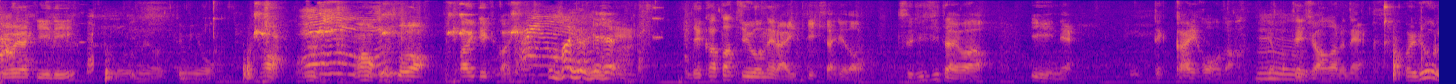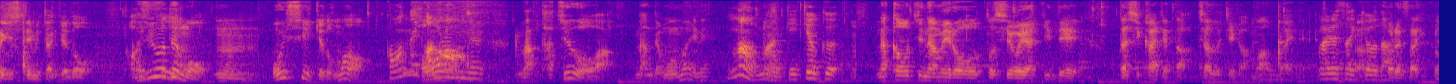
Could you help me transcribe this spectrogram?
ー塩焼き入り。うんやってみよう。あ、うん、あ、本当だ。最適解うまいよね。うん。出方中を狙い行ってきたけど釣り自体はいいね。でっかい方が。やっぱテンション上がるね、これ料理にしてみたけど味はでもうん美味しいけどまあ変わんないかな。変わらんねまあタチウオは何でもうまいね。まあまあ結局。中落ちなめろうと塩焼きでだしかけた茶漬けがまあうまいね。あれ最強だ。あこれ最強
